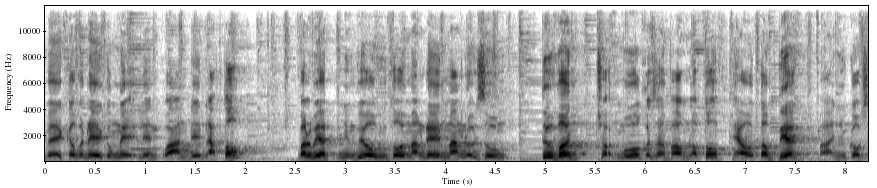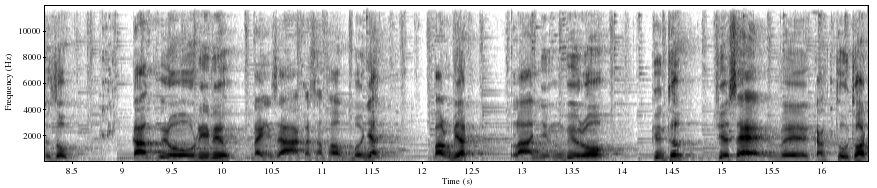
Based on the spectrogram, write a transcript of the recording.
về các vấn đề công nghệ liên quan đến laptop. Và đặc biệt những video của chúng tôi mang đến mang nội dung tư vấn chọn mua các sản phẩm laptop theo tầm tiền và nhu cầu sử dụng. Các video review đánh giá các sản phẩm mới nhất. Và đặc biệt là những video kiến thức chia sẻ về các thủ thuật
